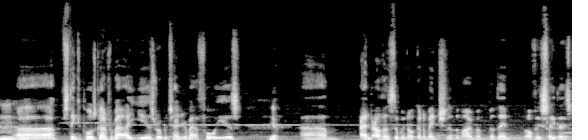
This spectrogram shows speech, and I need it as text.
Mm. Uh, going for about eight years, Reel Britannia about four years. Yep. Um, and others that we're not going to mention at the moment, but then obviously there's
